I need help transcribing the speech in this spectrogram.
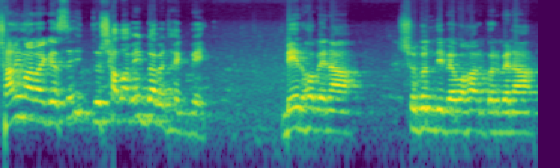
স্বামী মারা গেছে, তো স্বাভাবিকভাবে থাকবে। বের হবে না, সুগন্ধি ব্যবহার করবে না।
